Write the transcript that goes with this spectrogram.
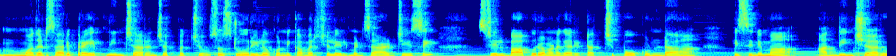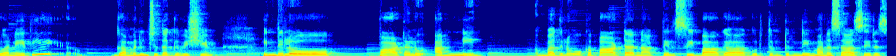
మొదటిసారి ప్రయత్నించారని చెప్పొచ్చు. సో స్టోరీలో కొన్ని కమర్షియల్ ఎలిమెంట్స్ యాడ్ చేసి స్టిల్ బాపు రమణ గారి టచ్ పోకుండా ఈ సినిమా అందించారు అనేది గమనించదగ్గ విషయం. ఇందులో పాటలు అన్నీ బదులు ఒక పాట నాకు తెలిసి బాగా గుర్తుంటుంది. మనసా శిరస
